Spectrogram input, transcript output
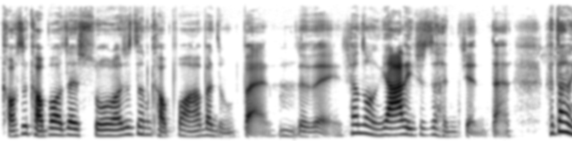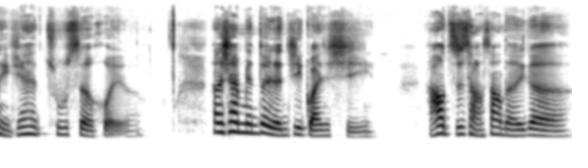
考试考不好再说了，就真的考不好，要不然怎么办？嗯，对不对？像这种压力就是很简单。可当你现在出社会了，那现在面对人际关系，然后职场上的一个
